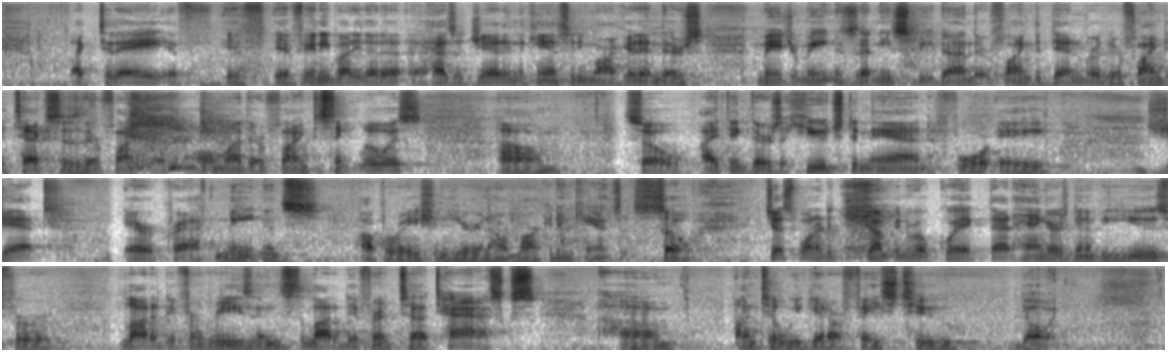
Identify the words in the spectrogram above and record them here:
Like today, if, if, if anybody that uh, has a jet in the Kansas City market and there's major maintenance that needs to be done, they're flying to Denver, they're flying to Texas, they're flying to Oklahoma, they're flying to St. Louis. Um, So I think there's a huge demand for a jet aircraft maintenance operation here in our market in Kansas. So just wanted to jump in real quick. That hangar is going to be used for a lot of different reasons, a lot of different uh, tasks um, until we get our phase two going.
